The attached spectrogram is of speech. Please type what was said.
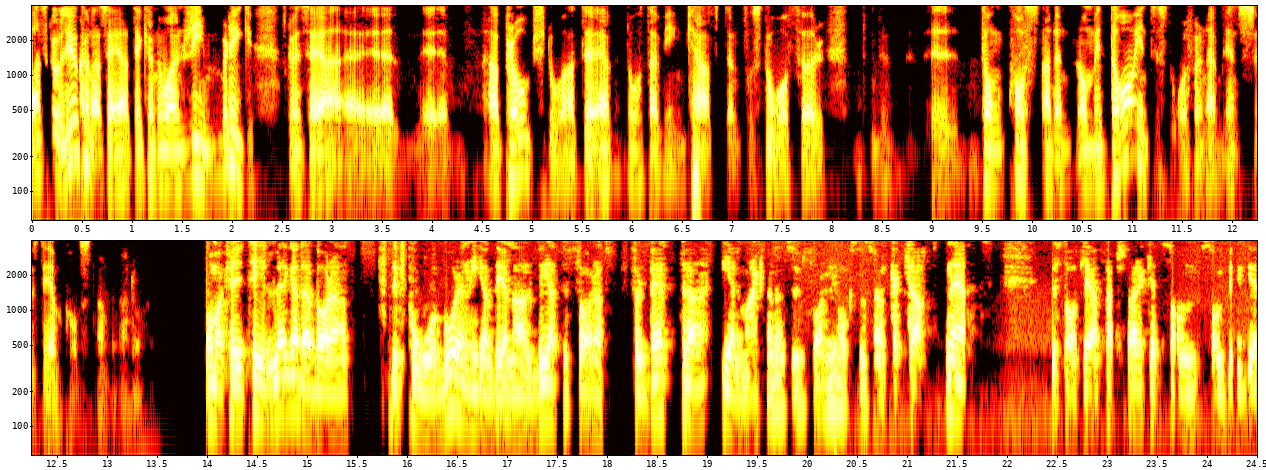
man skulle ju kunna säga att det kunde vara en rimlig ska vi säga, eh, eh approach då att eh, låta vindkraften få stå för de kostnader de idag inte står för, nämligen systemkostnader. Och man kan ju tillägga där bara att det pågår en hel del arbete för att förbättra elmarknadens utformning också. Svenska kraftnät, det statliga affärsverket som, som bygger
